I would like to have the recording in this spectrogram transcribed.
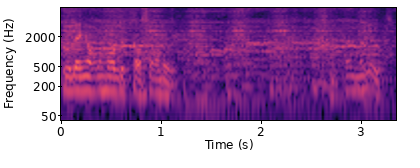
Hur länge har de hållit på så här nu? Snart en minut.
